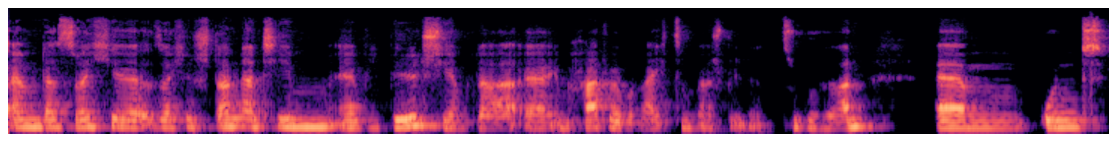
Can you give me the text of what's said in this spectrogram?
ähm, dass solche, solche Standardthemen äh, wie Bildschirm da äh, im Hardware-Bereich zum Beispiel dazugehören. Ähm, und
